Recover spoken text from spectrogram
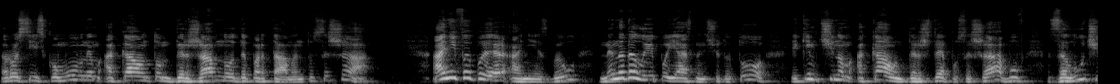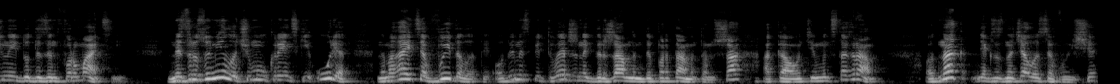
російськомовним акаунтом Державного департаменту США. Ані ФБР, ані СБУ не надали пояснень щодо того, яким чином акаунт Держдепу США був залучений до дезінформації. Незрозуміло, чому український уряд намагається видалити один із підтверджених Державним департаментом США акаунтів в Інстаграм. Однак, як зазначалося вище,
